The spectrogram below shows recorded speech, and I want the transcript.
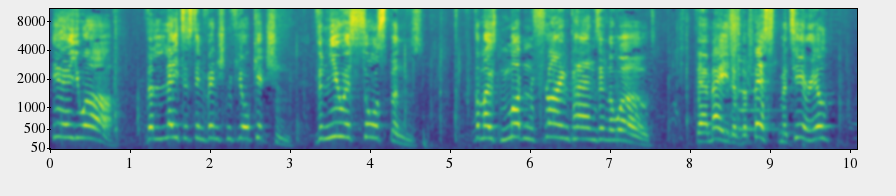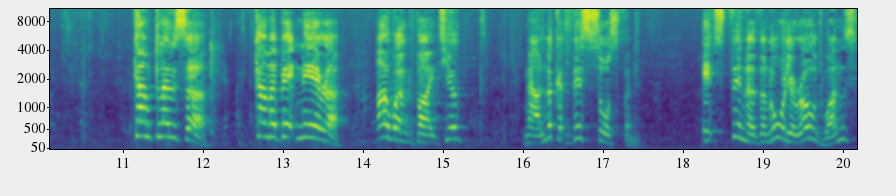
Here you are, the latest invention for your kitchen, the newest saucepans, the most modern frying pans in the world. They're made of the best material. Come closer. Come a bit nearer. I won't bite you. Now look at this saucepan. It's thinner than all your old ones.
